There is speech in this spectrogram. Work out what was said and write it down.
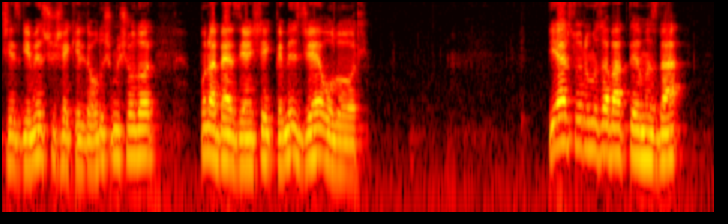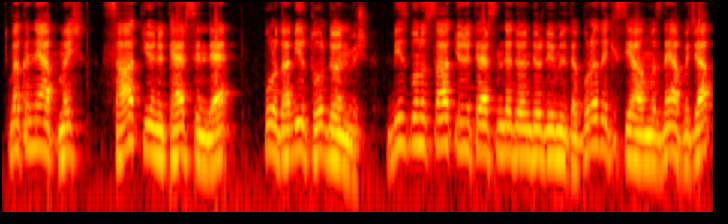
çizgimiz şu şekilde oluşmuş olur. Buna benzeyen şeklimiz C olur. Diğer sorumuza baktığımızda bakın ne yapmış? Saat yönü tersinde burada bir tur dönmüş. Biz bunu saat yönü tersinde döndürdüğümüzde buradaki siyahımız ne yapacak?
